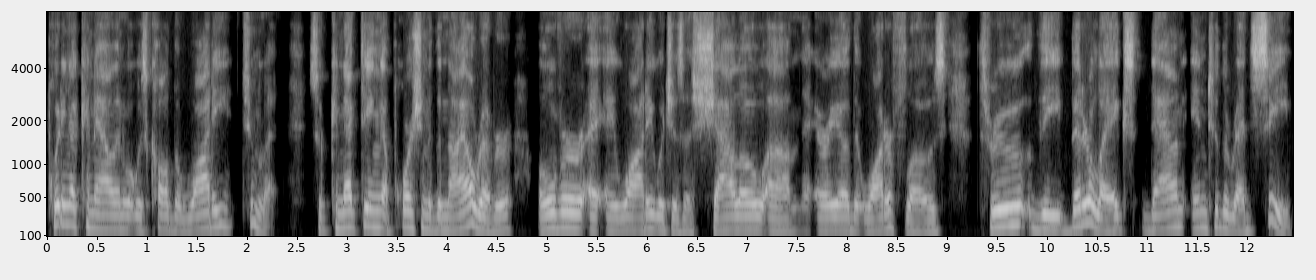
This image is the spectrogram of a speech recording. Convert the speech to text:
putting a canal in what was called the Wadi Tumilat. So connecting a portion of the Nile River over a, a wadi, which is a shallow um, area that water flows through the Bitter Lakes down into the Red Sea.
